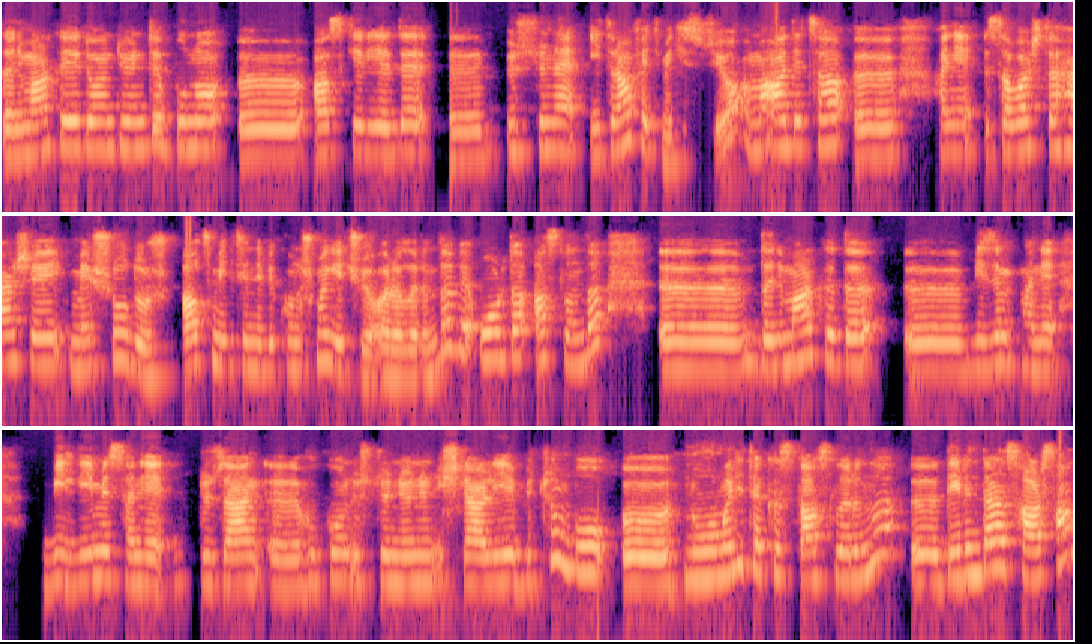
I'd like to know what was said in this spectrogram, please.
Danimarka'ya döndüğünde bunu e, askeriyede e, üstüne itiraf etmek istiyor ama adeta e, hani savaşta her şey meşrudur alt metinli bir konuşma geçiyor aralarında ve orada aslında e, Danimarka'da e, bizim hani bildiğimiz hani düzen, e, hukukun üstünlüğünün işlerliği bütün bu e, normalite kıstaslarını e, derinden sarsan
